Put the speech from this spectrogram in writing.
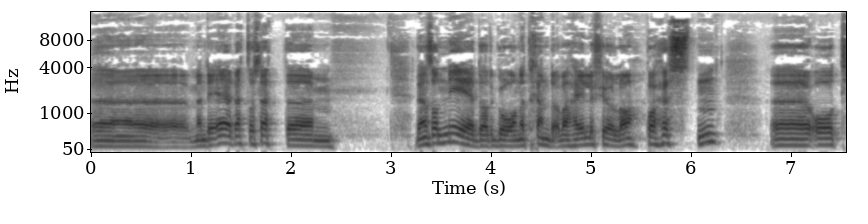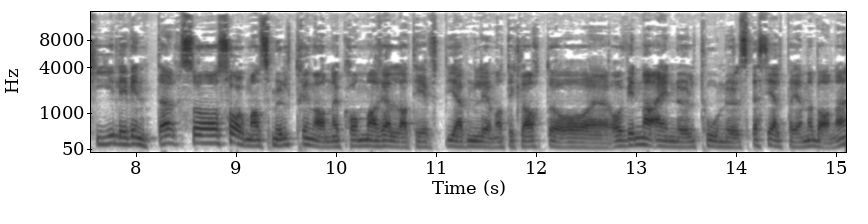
men det er rett og slett Det er en sånn nedadgående trend over hele fjøla. På høsten Eh, og tidlig vinter så, så man smultringene komme relativt jevnlig med at de klarte å, eh, å vinne 1-0, 2-0, spesielt på hjemmebane.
